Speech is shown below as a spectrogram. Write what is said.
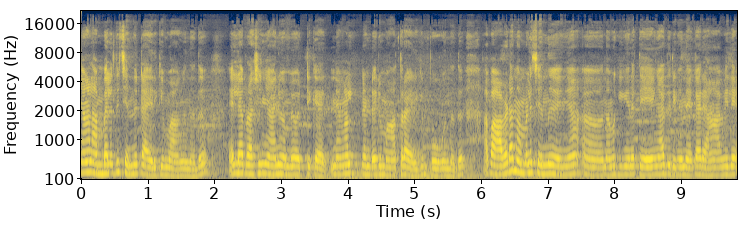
ഞങ്ങൾ അമ്പലത്തിൽ ചെന്നിട്ടായിരിക്കും വാങ്ങുന്നത്. എല്ലാ പ്രാവശ്യം ഞാനും അമ്മയും ഒറ്റയ്ക്കായി ഞങ്ങൾ രണ്ടുപേരും മാത്രമായിരിക്കും പോകുന്നത്. അപ്പോൾ അവിടെ നമ്മൾ ചെന്ന് കഴിഞ്ഞാൽ നമുക്കിങ്ങനെ തേങ്ങ തിരിങ്ങുന്നതൊക്കെ രാവിലെ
